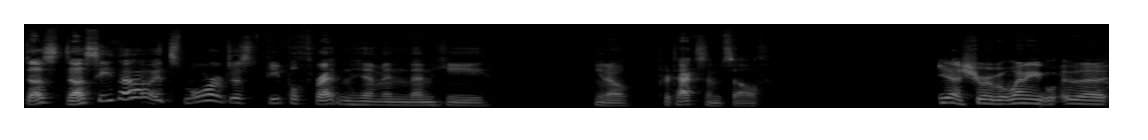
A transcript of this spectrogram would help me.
Does does he though? It's more of just people threaten him and then he, you know, protects himself. Yeah, sure, but when he the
